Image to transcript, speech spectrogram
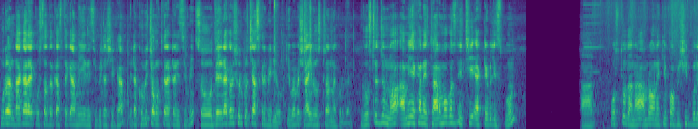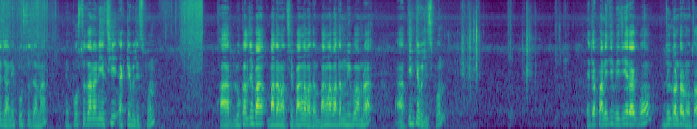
পুরান ঢাকার এক উস্তাদের কাছ থেকে আমি এই রেসিপিটা শেখা। এটা খুবই চমৎকার একটা রেসিপি সো দেরি না করে শুরু করছি আজকের ভিডিও কীভাবে শাহি রোস্ট রান্না করবেন। রোস্টের জন্য আমি এখানে চার মগজ নিচ্ছি এক টেবিল স্পুন আর পোস্ত দানা, আমরা অনেকে পপি শিট বলে জানি, পোস্ত দানা। পোস্ত দানা নিয়েছি এক টেবিল স্পুন। আর লোকাল যে বাদাম আছে, বাংলা বাদাম বাংলা বাদাম নিব আমরা তিন টেবিল স্পুন। এটা পানিতে ভিজিয়ে রাখব দুই ঘণ্টার মতো।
